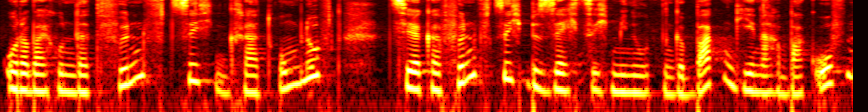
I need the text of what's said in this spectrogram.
oder bei 150 Grad Umluft circa 50 bis 60 Minuten gebacken, je nach Backofen.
